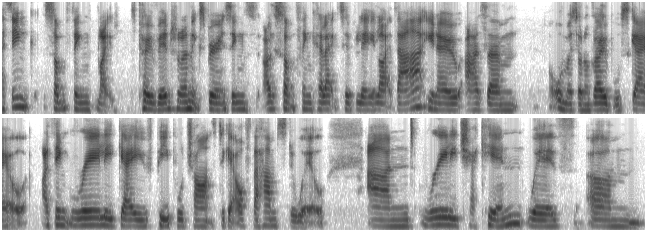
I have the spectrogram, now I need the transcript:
I think something like COVID and experiencing uh, something collectively like that, you know, as um, almost on a global scale, I think really gave people chance to get off the hamster wheel and really check in with um,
